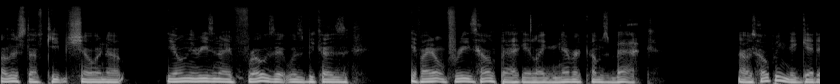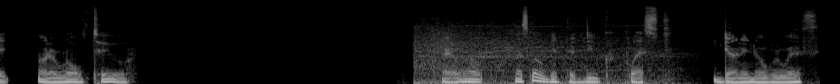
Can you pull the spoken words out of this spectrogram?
other stuff keeps showing up. The only reason I froze it was because if I don't freeze health pack, it like never comes back. I was hoping to get it on a roll too. Alright, well, let's go get the Duke quest done and over with.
